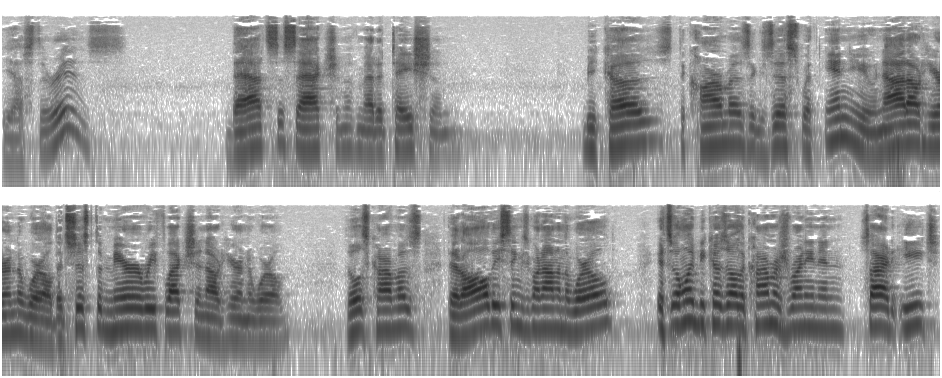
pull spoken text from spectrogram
Yes, there is. That's this action of meditation. Because the karmas exist within you, not out here in the world. It's just a mirror reflection out here in the world those karmas, that all these things going on in the world, it's only because all the karmas running inside each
